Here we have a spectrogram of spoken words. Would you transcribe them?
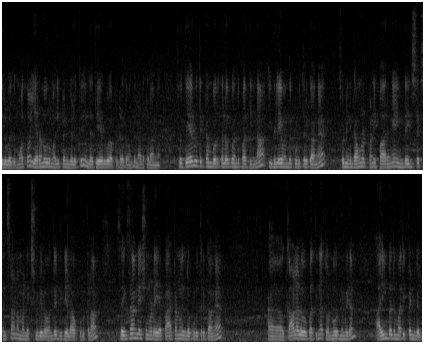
இருபது. மொத்தம் இரநூறு மதிப்பெண்களுக்கு இந்த தேர்வு அப்படின்றத வந்து நடத்துகிறாங்க ஸோ தேர்வு திட்டம் பொறுத்தளவுக்கு வந்து பார்த்திங்கன்னா இதிலே வந்து கொடுத்துருக்காங்க. ஸோ நீங்கள் டவுன்லோட் பண்ணி பாருங்கள் இந்த இன்ஸ்ட்ரக்ஷன்ஸ்லாம் நம்ம நெக்ஸ்ட் வீடியோவில் வந்து டீட்டெயிலாக கொடுக்கலாம். ஸோ எக்ஸாமினேஷனுடைய பேட்டர்னும் இதில் கொடுத்துருக்காங்க. கால அளவு பார்த்திங்கன்னா தொண்ணூறு நிமிடம். ஐம்பது மதிப்பெண்கள்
